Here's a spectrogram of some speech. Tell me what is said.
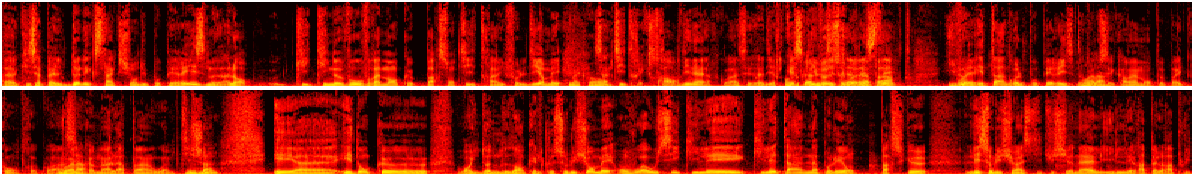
euh, qui s'appelle De l'extinction du paupérisme, alors qui, qui ne vaut vraiment que par son titre, hein, il faut le dire, mais c'est un titre extraordinaire, quoi. C'est-à-dire En qu'est-ce qu'il veut ce. Bonaparte Il veut Oui. éteindre le paupérisme, Voilà. donc c'est quand même on peut pas être contre, quoi. hein. Voilà. C'est comme un lapin ou un petit Mhm. chat. Et, euh, et donc euh, bon, il donne dedans quelques solutions, mais on voit aussi qu'il est qu'il est un Napoléon. Parce que les solutions institutionnelles, il les rappellera plus,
